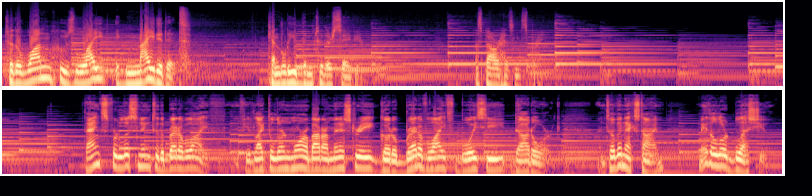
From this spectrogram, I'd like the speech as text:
to the one whose light ignited it can lead them to their Savior. Let's bow our heads and let's pray. Thanks for listening to the Bread of Life. If you'd like to learn more about our ministry, go to breadoflifeboise.org. Until the next time, may the Lord bless you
